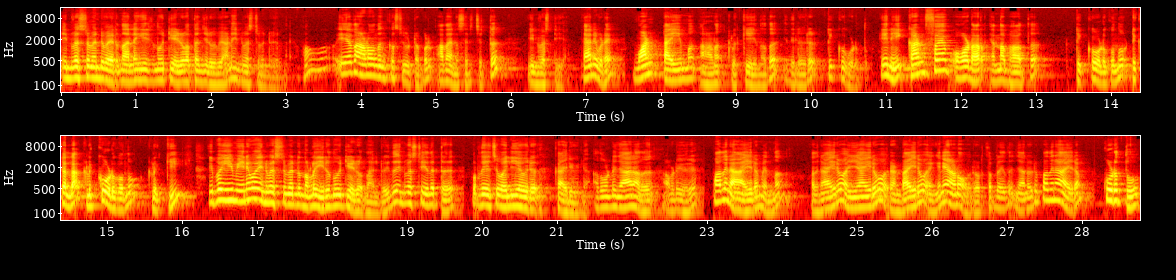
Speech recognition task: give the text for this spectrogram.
ഇൻവെസ്റ്റ്മെന്റ് വരുന്നത്. അല്ലെങ്കിൽ ഇരുന്നൂറ്റി എഴുപത്തഞ്ച് രൂപയാണ് ഇൻവെസ്റ്റ്മെന്റ് വരുന്നത്. അപ്പോൾ ഏതാണോ നിങ്ങൾക്ക് സ്യൂട്ടബിൾ അതനുസരിച്ചിട്ട് ഇൻവെസ്റ്റ് ചെയ്യാം. ഞാനിവിടെ വൺ ടൈം ആണ് ക്ലിക്ക് ചെയ്യുന്നത്. ഇതിലൊരു ടിക്ക് കൊടുത്തു. ഇനി കൺഫേം ഓർഡർ എന്ന ഭാഗത്ത് ടിക്ക് കൊടുക്കുന്നു. ടിക്കല്ല ക്ലിക്ക് കൊടുക്കുന്നു. ക്ലിക്ക്. ഇപ്പോൾ ഈ മിനിമം ഇൻവെസ്റ്റ്മെന്റ് എന്നുള്ള ഇരുന്നൂറ്റി എഴുപത്തിനാല് രൂപ. ഇത് ഇൻവെസ്റ്റ് ചെയ്തിട്ട് പ്രത്യേകിച്ച് വലിയ ഒരു കാര്യമില്ല. അതുകൊണ്ട് ഞാനത് അവിടെ ഒരു പതിനായിരം എന്ന് പതിനായിരമോ അയ്യായിരമോ രണ്ടായിരമോ എങ്ങനെയാണോ ഓരോരുത്തരുടെ ഇത് ഞാനൊരു പതിനായിരം കൊടുത്തു.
